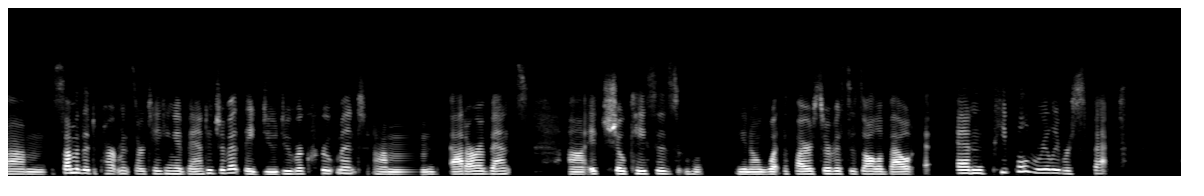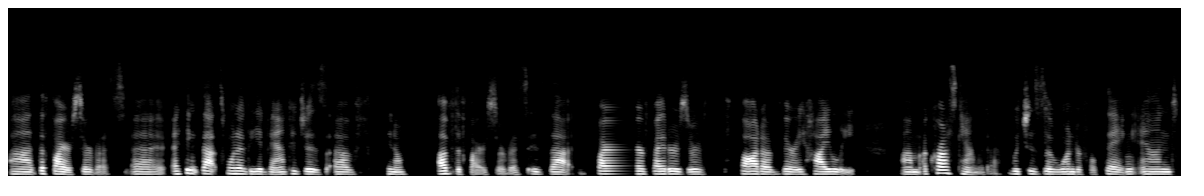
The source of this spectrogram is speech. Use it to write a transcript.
um, some of the departments are taking advantage of it. They do do recruitment um, at our events. Uh, it showcases, you know, what the fire service is all about, and people really respect uh, the fire service. Uh, I think that's one of the advantages of, you know, of the fire service is that firefighters are thought of very highly um, across Canada, which is a wonderful thing, and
